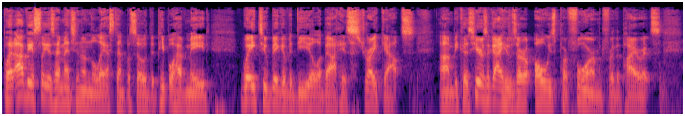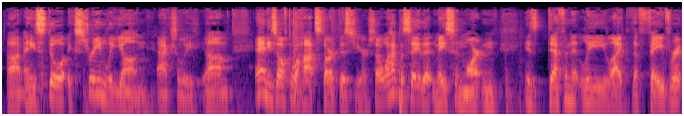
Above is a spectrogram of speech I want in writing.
but obviously, as I mentioned on the last episode, that people have made way too big of a deal about his strikeouts. Um, because here's a guy who's always performed for the Pirates, um, and he's still extremely young, actually. Um, and he's off to a hot start this year. So we'll have to say that Mason Martin is definitely like the favorite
